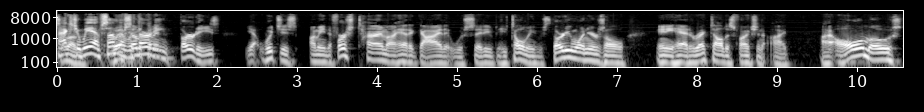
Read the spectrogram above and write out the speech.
Actually, we have some we have over some 30. 30s. Yeah, which is, I mean, the first time I had a guy that was said, he, he told me he was 31 years old and he had erectile dysfunction. I, I almost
